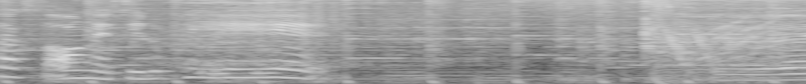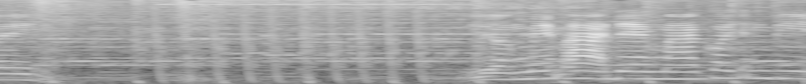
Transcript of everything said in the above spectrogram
ซักซองหน่อยสิลูกพี่เอ้ยเหลืองไม่มาแดงมาก็ยังดี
